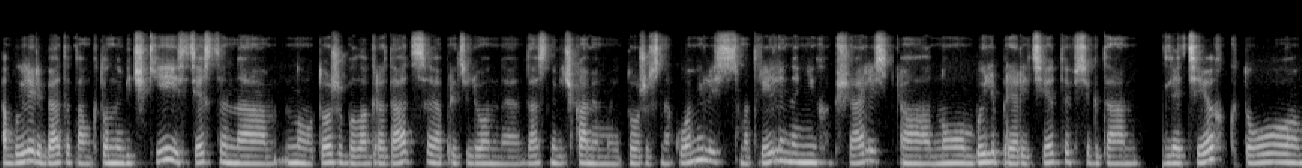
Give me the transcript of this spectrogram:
А были ребята там, кто новички, естественно, ну, тоже была градация определенная, да, с новичками мы тоже знакомились, смотрели на них, общались, а, но были приоритеты всегда для тех, кто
